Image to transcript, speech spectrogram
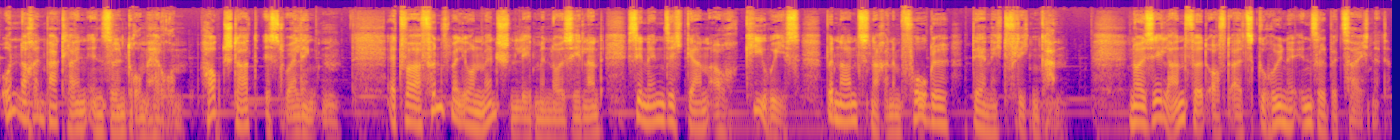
und noch ein paar kleinen Inseln drumherum. Hauptstadt ist Wellington. Etwa fünf Millionen Menschen leben in Neuseeland. Sie nennen sich gern auch Kiwis, benannt nach einem Vogel, der nicht fliegen kann. Neuseeland wird oft als grüne Insel bezeichnet.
